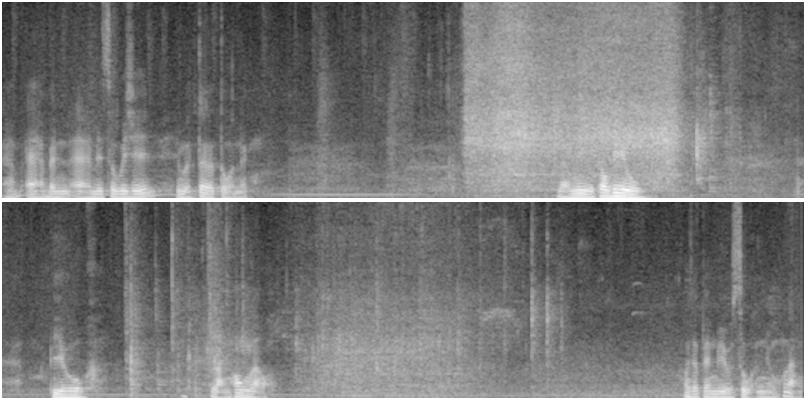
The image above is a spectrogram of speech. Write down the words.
นะครับแอร์เป็นแอร์มิตซูบิชิอินเวอร์เตอร์ตัวหนึ่ง แล้วนี่ก็วิว วิว หลังห้องเรา ก็จะเป็นวิวสวนอยู่ข้างหลัง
